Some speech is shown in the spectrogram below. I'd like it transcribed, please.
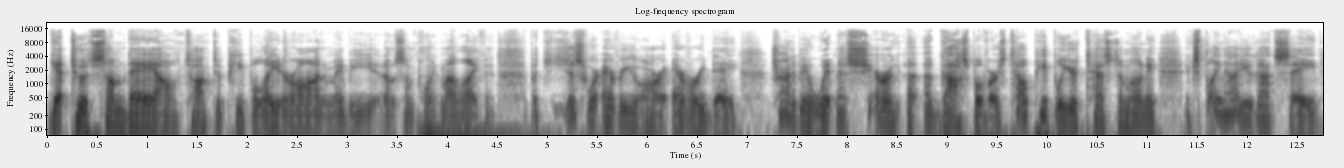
get to it someday. I'll talk to people later on, and maybe you know some point in my life. But just wherever you are every day, try to be a witness. Share a, a gospel verse. Tell people your testimony. Explain how you got saved.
